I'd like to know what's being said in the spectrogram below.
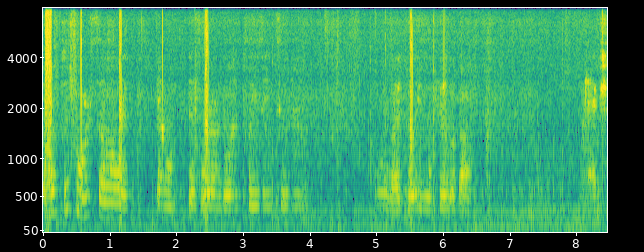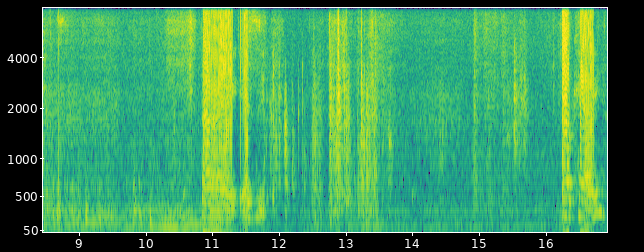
I just more so like, um, is what I'm doing pleasing to him? Or like what he will feel about my actions? Uh, is okay.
